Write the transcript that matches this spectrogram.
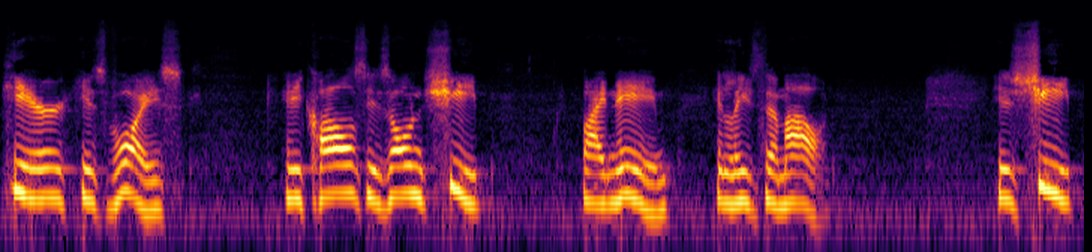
hear his voice, and he calls his own sheep by name and leads them out. His sheep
